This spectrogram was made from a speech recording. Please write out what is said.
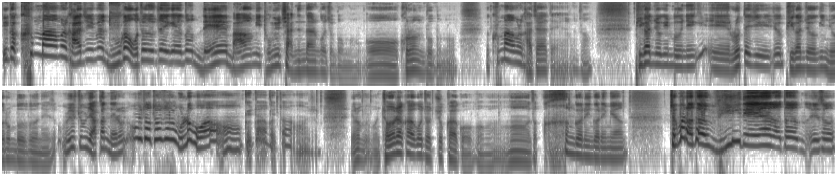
그러니까 큰 마음을 가지면 누가 어쩌저쩌 얘기해도 내 마음이 동요치 않는다는 거죠 보면 오 그런 부분 큰 마음을 가져야 돼. 그래서 비관적인 분위기 예, 롯데지주 비관적인 요런 부분에서 좀 약간 내려 어 저 저 저 올라와 어 괜찮아 괜찮아. 어, 이런 부분. 절약하고 저축하고 보면 어, 큰 그림 그리면 정말 어떤 위대한 어떤 그래서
